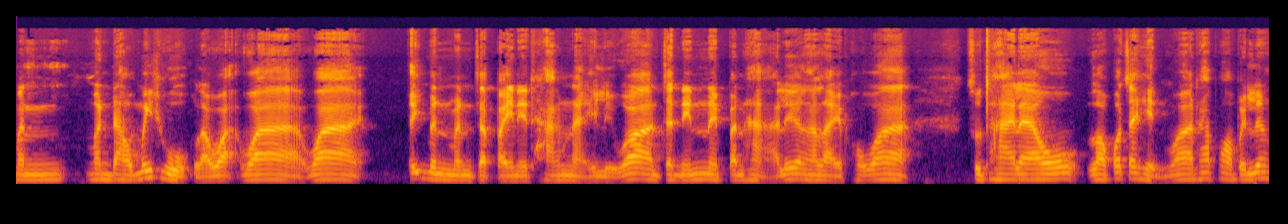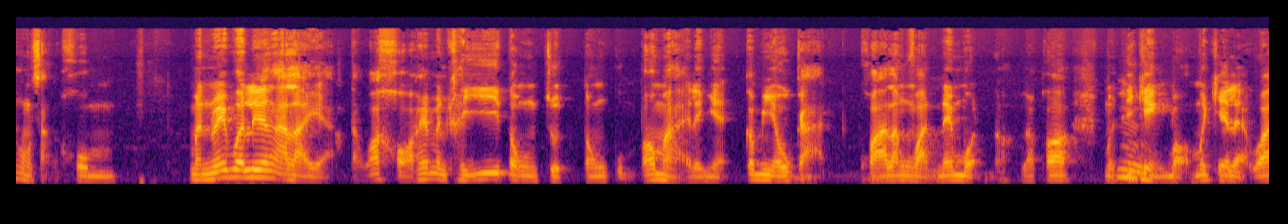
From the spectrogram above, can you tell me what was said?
มันมันเดาไม่ถูกแล้วว่าว่าว่า เอ้ยมันมันจะไปในทางไหน หรือว่าจะเน้นในปัญหาเรื่องอะไร เพราะว่าสุดท้ายแล้วเราก็จะเห็นว่าถ้าพอเป็นเรื่องของสังคม มันไม่ว่าเรื่องอะไรอะแต่ว่าขอให้มันขยี้ตรงจุดตรงกลุ่มเป้าหมายอะไรเงี้ยก็มีโอกาสคว้ารางวัลได้หมดเนาะแล้วก็เหมือนที่อืมเก่งบอกเมื่อกี้แหละว่า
